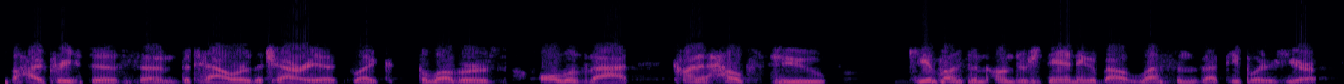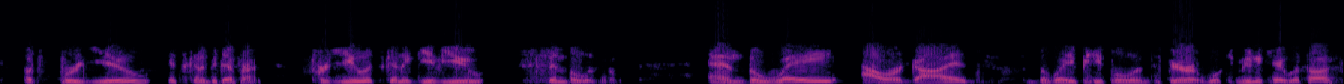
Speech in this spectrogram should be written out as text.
the high priestess and the tower, the chariot, like the lovers, all of that kind of helps to give us an understanding about lessons that people are here. But for you, it's going to be different. For you, it's going to give you symbolism. And the way our guides, the way people in spirit will communicate with us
